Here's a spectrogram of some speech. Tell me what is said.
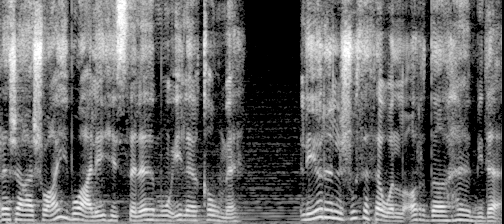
رجع شعيب عليه السلام إلى قومه ليرى الجثث والأرض هامده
